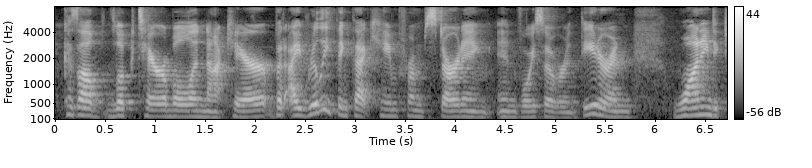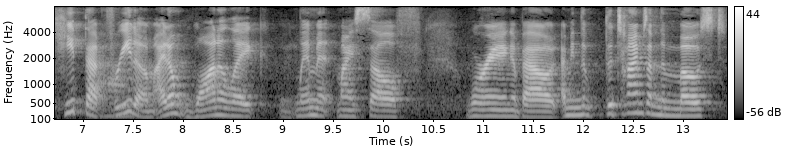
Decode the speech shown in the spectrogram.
because I'll look terrible and not care. But I really think that came from starting in voiceover and theater and wanting to keep that freedom. I don't want to like limit myself worrying about. I mean, the the times I'm the most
